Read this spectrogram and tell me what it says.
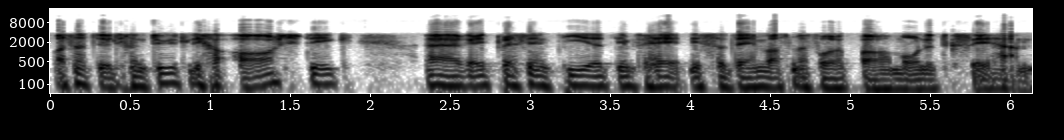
was natürlich ein deutlicher Anstieg äh, repräsentiert im Verhältnis zu dem, was wir vor ein paar Monaten gesehen haben.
